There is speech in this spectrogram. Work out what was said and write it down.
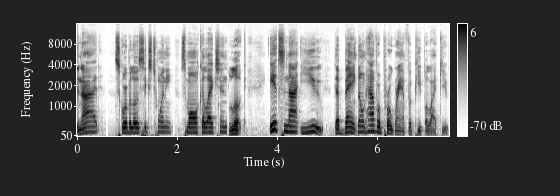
Denied? Score below 620? Small collection? Look, it's not you. The bank don't have a program for people like you.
